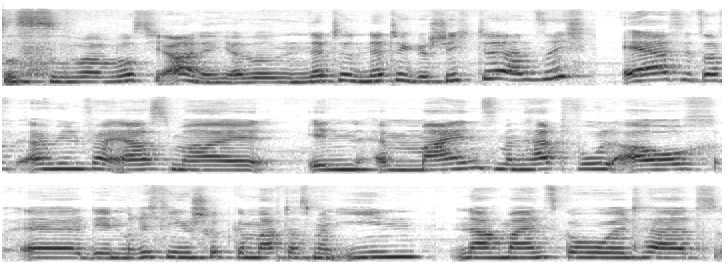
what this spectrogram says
Das, das wusste ich auch nicht. Also nette, nette Geschichte an sich. Er ist jetzt auf jeden Fall Fall erstmal in Mainz. Man hat wohl auch äh, den richtigen Schritt gemacht, dass man ihn nach Mainz geholt hat,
